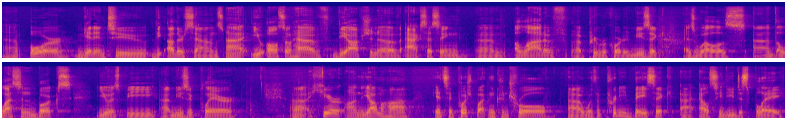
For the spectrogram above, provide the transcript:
um, or get into the other sounds. Uh, you also have the option of accessing um, a lot of uh, pre-recorded music as well as the lesson books USB uh, music player. Uh, here on the Yamaha, it's a push button control uh, with a pretty basic uh, LCD display.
